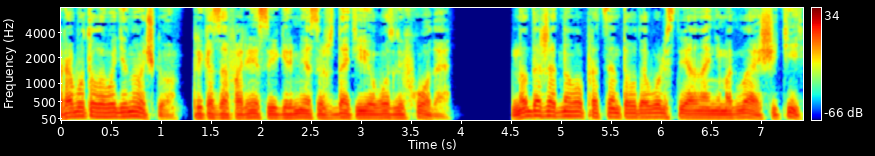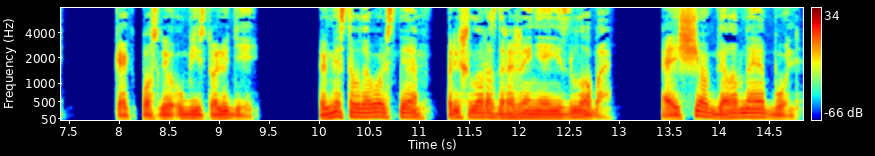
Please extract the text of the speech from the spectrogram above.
Работала в одиночку, приказав Аресу и Гермесу ждать ее возле входа. Но даже одного процента удовольствия она не могла ощутить, как после убийства людей. Вместо удовольствия пришло раздражение и злоба, а еще головная боль.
